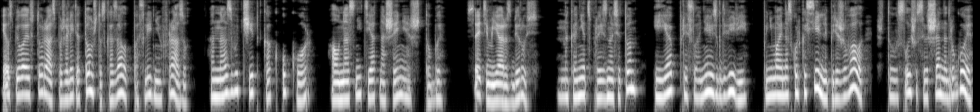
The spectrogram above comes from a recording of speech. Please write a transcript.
Я успеваю сто раз пожалеть о том, что сказала последнюю фразу. Она звучит как укор а у нас не те отношения, чтобы... С этим я разберусь. Наконец произносит он, и я прислоняюсь к двери, понимая, насколько сильно переживала, что услышу совершенно другое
